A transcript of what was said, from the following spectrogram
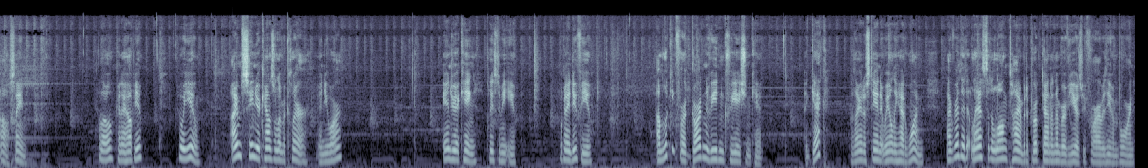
Oh, same. Hello, can I help you? Who are you? I'm Senior Councilor McClure. And you are? Andrea King. Pleased to meet you. What can I do for you? I'm looking for a Garden of Eden creation kit. A GECK? As I understand it, we only had one. I read that it lasted a long time, but it broke down a number of years before I was even born.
